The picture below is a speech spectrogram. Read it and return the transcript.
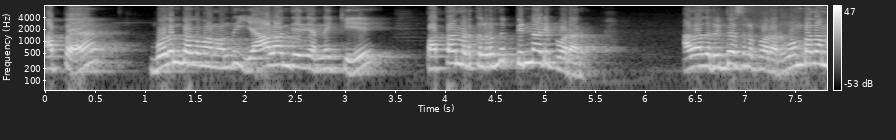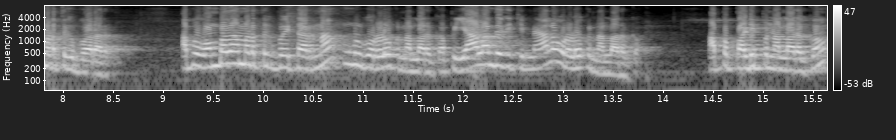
அப்போ புதன் பகவான் வந்து ஏழாம் தேதி அன்னைக்கு பத்தாம் இடத்துல இருந்து பின்னாடி போகிறார் அதாவது ரிபேஸில் போகிறார் ஒன்பதாம் இடத்துக்கு போகிறார் அப்போ ஒன்பதாம் இடத்துக்கு போயிட்டாருன்னா உங்களுக்கு ஓரளவுக்கு நல்லாயிருக்கும் அப்போ ஏழாம் தேதிக்கு மேலே ஓரளவுக்கு நல்லாயிருக்கும் அப்போ படிப்பு நல்லா இருக்கும்.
